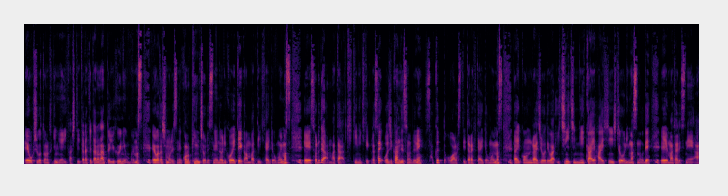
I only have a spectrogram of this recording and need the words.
えお仕事の時にね、活かしていただけたらなというふうに思います。え私もですね、このピンチをですね、乗り越えて頑張っていきたいと思います。えそれではまた聞きに来てください。お時間ですのでね、サクッと終わらせていただきたいと思います。。ライコンラジオでは1日2回配信しておりますので、えー、またですね、明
